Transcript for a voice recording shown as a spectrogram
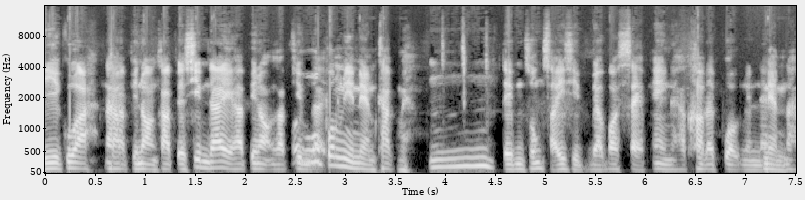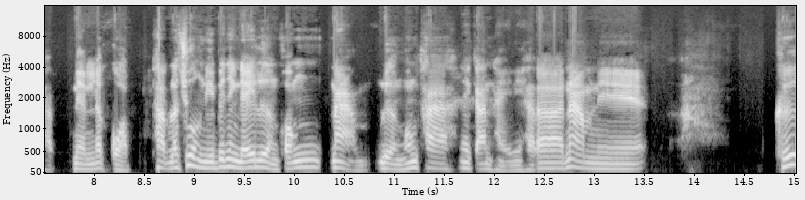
ดีกว่านะคครัรับบพี่น้องครับจะชิมได้ครับพี่น้องครับชิมโอ้ได้พวกนี้แน่นคักแหมอืมเต็มสงสัยสิแบบว่าแสบแห้งนะครับครับเขาได้พวกแน่แน่นนๆนะครับแน่นแล้วกรอบ ครับแล้วช่วงนี้เป็นยังไงเรื่องของน้ำเรื่องของทาในการไห้นี่ครับเอ่อน้ำนี่คือ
